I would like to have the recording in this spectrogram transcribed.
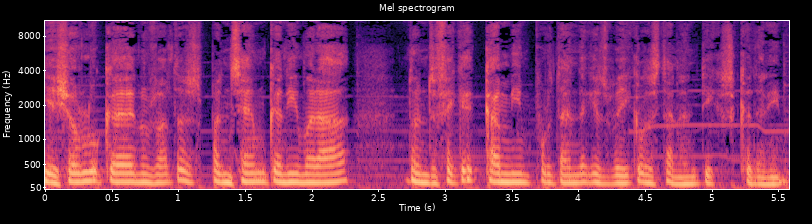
i això és el que nosaltres pensem que animarà doncs, a fer aquest canvi important d'aquests vehicles tan antics que tenim.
